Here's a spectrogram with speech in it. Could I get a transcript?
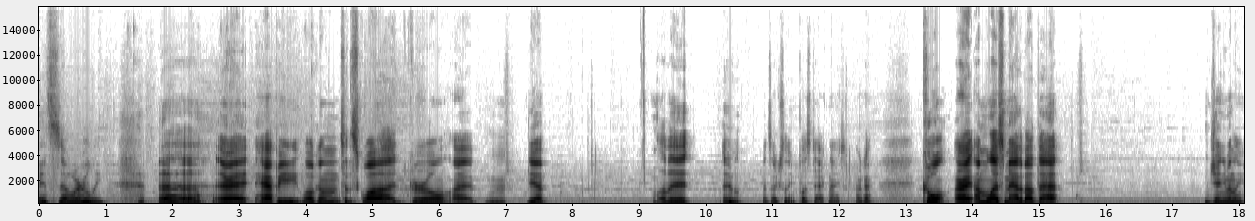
It's so early. Uh, alright. Happy. Welcome to the squad, girl. I. Mm, yep. Love it. Ooh. That's actually plus stack. Nice. Okay. Cool. Alright. I'm less mad about that. Genuinely.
